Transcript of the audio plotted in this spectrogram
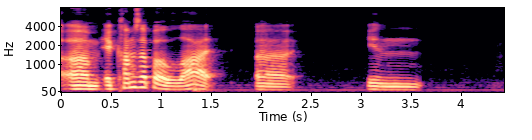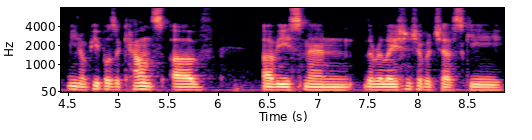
um, it comes up a lot uh, in you know people's accounts of of Eastman, the relationship with Rzewski.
